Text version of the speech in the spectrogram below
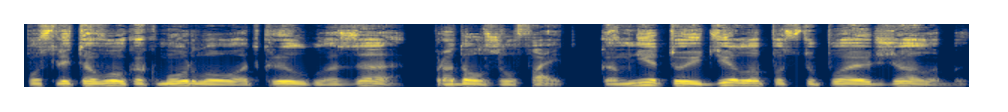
После того, как Морлоу открыл глаза, продолжил Файт. Ко мне то и дело поступают жалобы.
